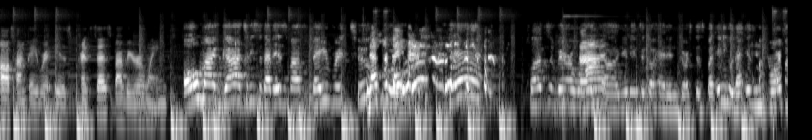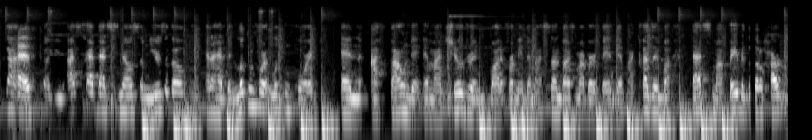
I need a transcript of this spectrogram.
all-time favorite is Princess by Vera Wang. Oh my God, Tanista, that is my favorite too. That's my favorite. yeah. Plugs of Vera Wang. Uh, you need to go ahead and endorse this. But anywho, that is my oh my god! I tell you, I had that smell some years ago, and I had been looking for it, looking for it, and I found it. And my children bought it for me, and then my son bought it for my birthday, and then my cousin bought. That's my favorite little heart.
